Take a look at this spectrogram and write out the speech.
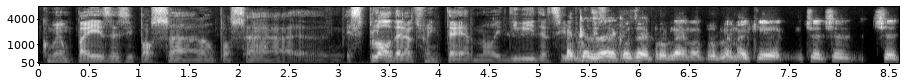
come un paese si possa, no? possa eh, esplodere al suo interno e dividersi. Ma cos'è, cos'è, il problema? Il problema è che c'è, c'è, c'è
